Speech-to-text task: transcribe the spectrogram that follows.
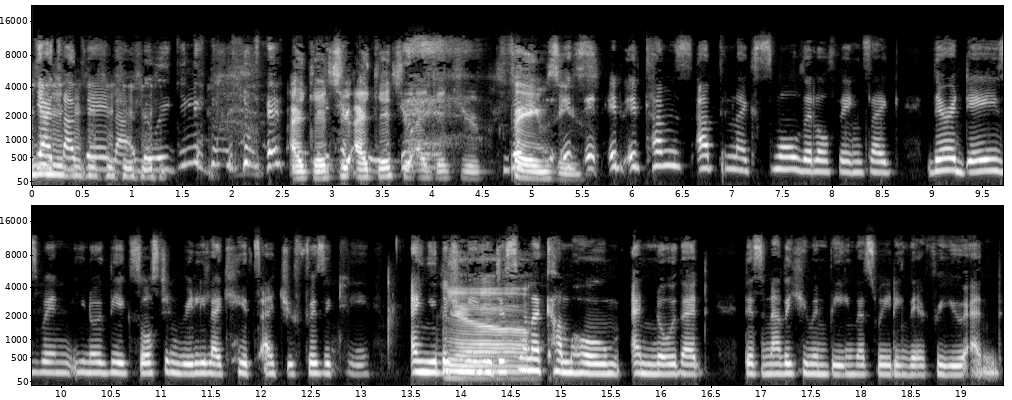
Yeah, tlapela, the way ke- I get you. I get you. I get you. Same, it, it, it, it comes up in like small little things. Like there are days when, you know, the exhaustion really like hits at you physically and you literally you just want to come home and know that there's another human being that's waiting there for you and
